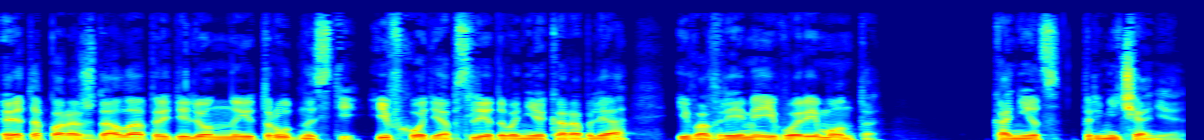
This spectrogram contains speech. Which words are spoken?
это порождало определенные трудности и в ходе обследования корабля, и во время его ремонта. Конец примечания.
